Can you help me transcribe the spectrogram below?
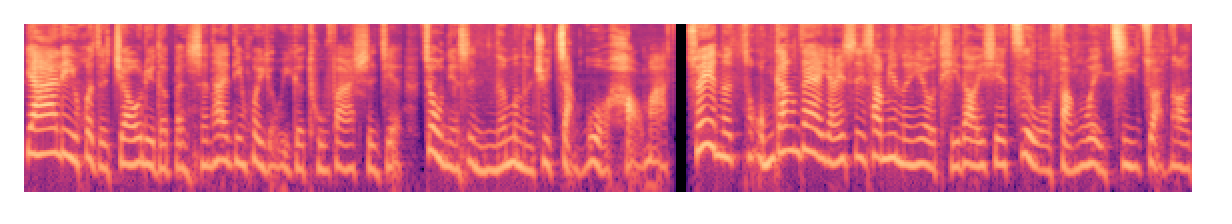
压力或者焦虑的本身，它一定会有一个突发事件，重点是你能不能去掌握好嘛。所以呢，我们刚刚在杨医师上面呢，也有提到一些自我防卫机转啊。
